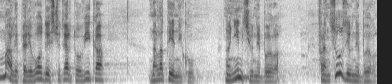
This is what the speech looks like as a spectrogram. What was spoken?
мали переводи з IV віка на латинику. Но німців не було, французів не було,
